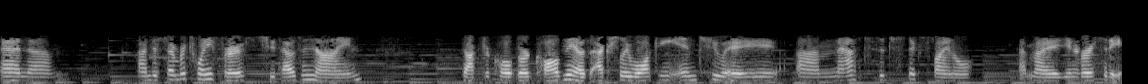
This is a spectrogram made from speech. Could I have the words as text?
And um, on December 21st, 2009, Dr. Colberg called me. I was actually walking into a um, math statistics final at my university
